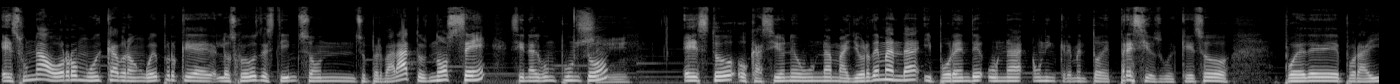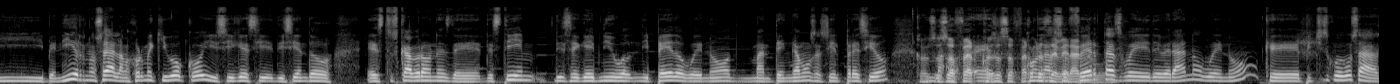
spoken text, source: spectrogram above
es un ahorro muy cabrón, güey, porque los juegos de Steam son súper baratos. No sé si en algún punto sí. esto ocasione una mayor demanda y por ende una, un incremento de precios, güey. Que eso puede por ahí venir, no sé, a lo mejor me equivoco y sigue si- diciendo estos cabrones de, de Steam, dice Gabe Newell, ni pedo, güey, no, mantengamos así el precio. Con sus, ofer- eh, con sus ofertas con las de verano. ofertas, güey. de verano, güey, ¿no? Que pinches juegos a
